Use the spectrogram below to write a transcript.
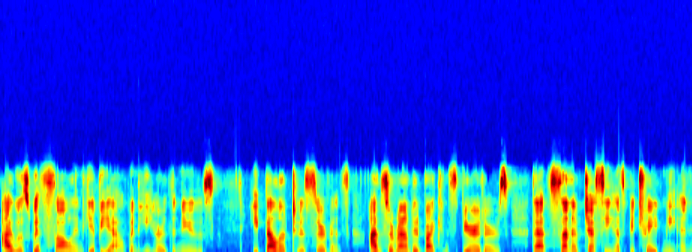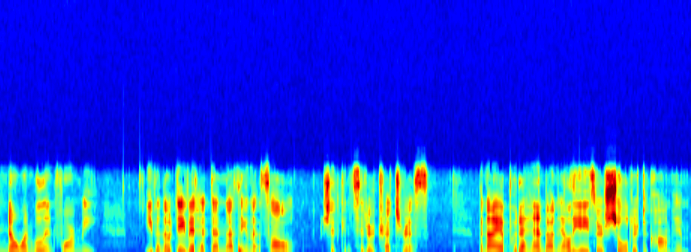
I was with Saul in Gibeah when he heard the news. He bellowed to his servants, I'm surrounded by conspirators. That son of Jesse has betrayed me, and no one will inform me, even though David had done nothing that Saul should consider treacherous. Benaiah put a hand on Eleazar's shoulder to calm him.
